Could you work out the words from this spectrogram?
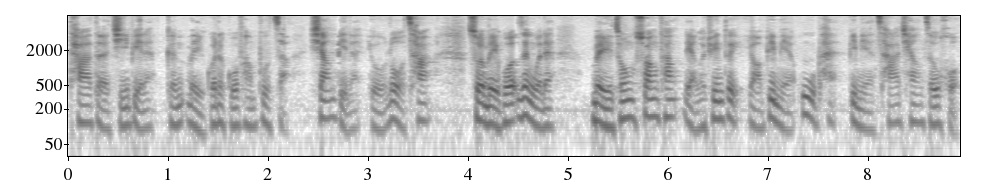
他的级别呢跟美国的国防部长相比呢有落差，所以美国认为呢美中双方两个军队要避免误判，避免擦枪走火，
